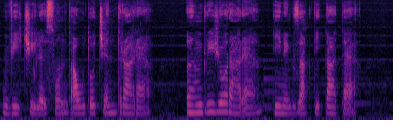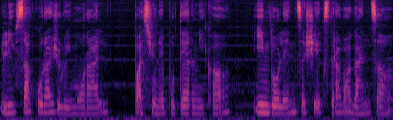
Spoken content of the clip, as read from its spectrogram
Viciile sunt autocentrarea, îngrijorarea, inexactitatea, lipsa curajului moral, pasiune puternică, indolență și extravaganță.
